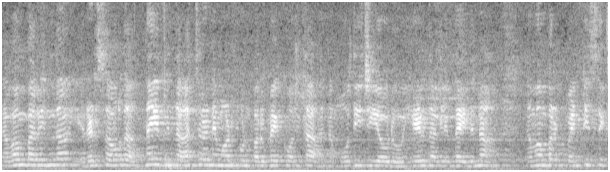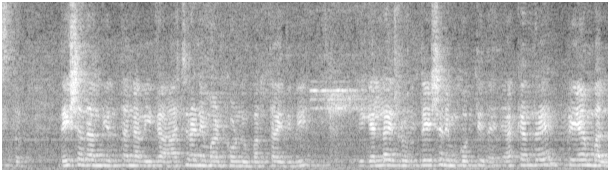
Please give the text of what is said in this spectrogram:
ನವೆಂಬರಿಂದ ಎರಡು ಸಾವಿರದ ಹದಿನೈದರಿಂದ ಆಚರಣೆ ಮಾಡ್ಕೊಂಡು ಬರಬೇಕು ಅಂತ ನಮ್ಮ ಮೋದಿಜಿಯವರು ಹೇಳಿದಾಗಲಿಂದ ಇದನ್ನು ನವೆಂಬರ್ ಟ್ವೆಂಟಿ ಸಿಕ್ಸ್ತ್ ದೇಶದಾದ್ಯಂತ ನಾವೀಗ ಆಚರಣೆ ಮಾಡಿಕೊಂಡು ಬರ್ತಾ ಇದ್ದೀವಿ ಈಗೆಲ್ಲ ಇದ್ರ ಉದ್ದೇಶ ನಿಮ್ಗೆ ಗೊತ್ತಿದೆ. ಯಾಕಂದರೆ preamble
